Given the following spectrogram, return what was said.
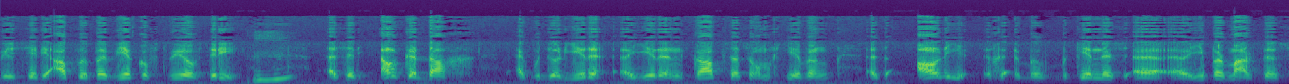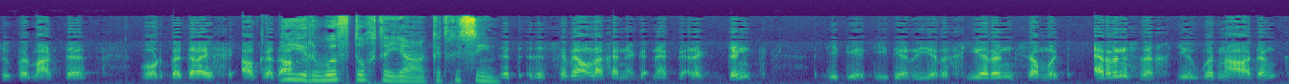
sê die afgelope week of 2 of 3 mm -hmm. is dit elke dag ek bedoel hier hier in Kaapstad se omgewing is al die bekende uh, uh, hipermarkte en supermarkte word bedreig elke dag. Die rooftogte ja, ek het gesien. Dit, dit is geweldig en ek en ek, ek, ek dink die die die die, die regering sou moet ernstig hieroor nadink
